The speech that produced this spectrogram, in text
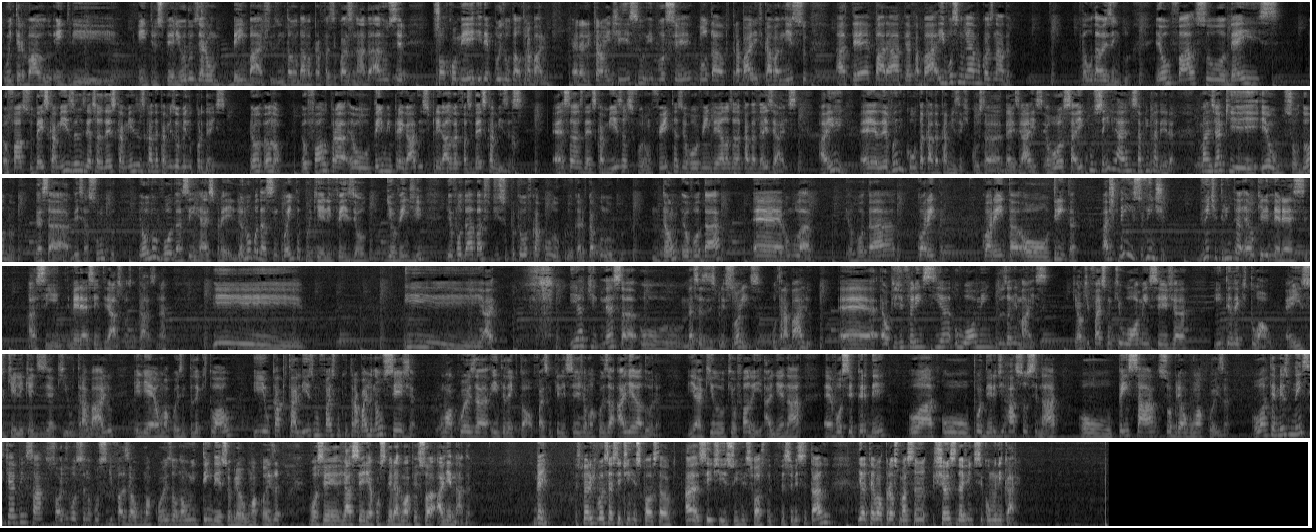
o intervalo entre entre os períodos eram bem baixos, então não dava para fazer quase nada a não ser só comer e depois voltar ao trabalho. Era literalmente isso e você voltava pro trabalho e ficava nisso até parar, até acabar e você não ganhava quase nada. Vou dar um exemplo. Eu faço 10 eu faço 10 camisas e essas 10 camisas, cada camisa eu vendo por 10. Eu, eu não. Eu falo pra. Eu tenho um empregado e esse empregado vai fazer 10 camisas. Essas 10 camisas foram feitas e eu vou vender elas a cada 10 reais. Aí, é, levando em conta cada camisa que custa 10 reais, eu vou sair com 100 reais nessa brincadeira. Mas já que eu sou dono dessa, desse assunto, eu não vou dar 100 reais pra ele. Eu não vou dar 50 porque ele fez e eu, e eu vendi. Eu vou dar abaixo disso porque eu vou ficar com lucro. Eu quero ficar com lucro. Então, eu vou dar. É, vamos lá. Eu vou dar 40. 40 ou 30. Acho que nem isso, 20. 20 e 30 é o que ele merece, assim, merece entre aspas no caso, né? E. E. E aqui nessa, o, nessas expressões, o trabalho é, é o que diferencia o homem dos animais, que é o que faz com que o homem seja intelectual. É isso que ele quer dizer aqui. O trabalho ele é uma coisa intelectual e o capitalismo faz com que o trabalho não seja uma coisa intelectual, faz com que ele seja uma coisa alienadora. E é aquilo que eu falei, alienar é você perder o, a, o poder de raciocinar ou pensar sobre alguma coisa. Ou até mesmo nem sequer pensar, só de você não conseguir fazer alguma coisa ou não entender sobre alguma coisa, você já seria considerado uma pessoa alienada. Bem, espero que você aceite, em resposta, aceite isso em resposta ao que foi solicitado e até uma próxima chance da gente se comunicar.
